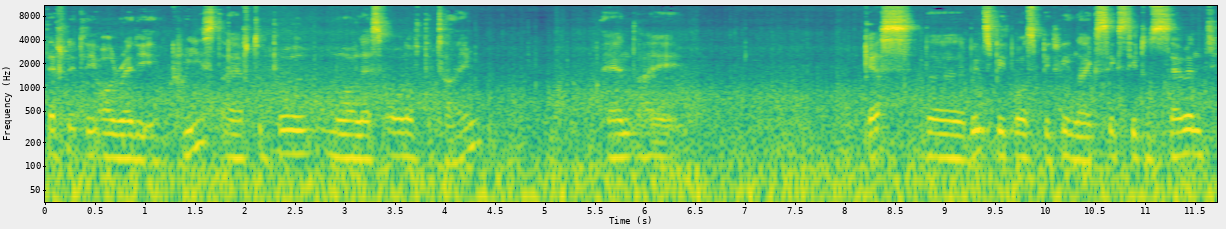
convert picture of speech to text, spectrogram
definitely already increased. I have to pull more or less all of the time. And I guess the wind speed was between like 60 to 70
